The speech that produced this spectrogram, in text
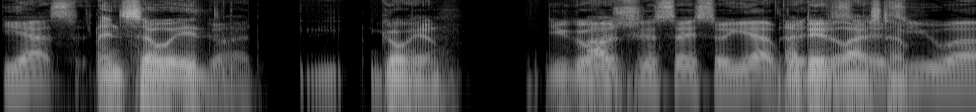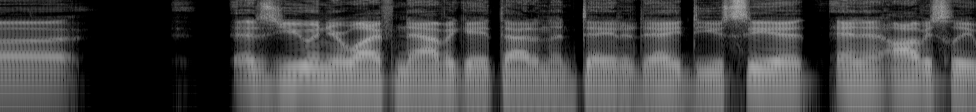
Yes. And so it. Go ahead. Go ahead. You go I ahead. was just gonna say. So yeah, I did it last as time. You, uh, as you and your wife navigate that in the day to day, do you see it? And obviously,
